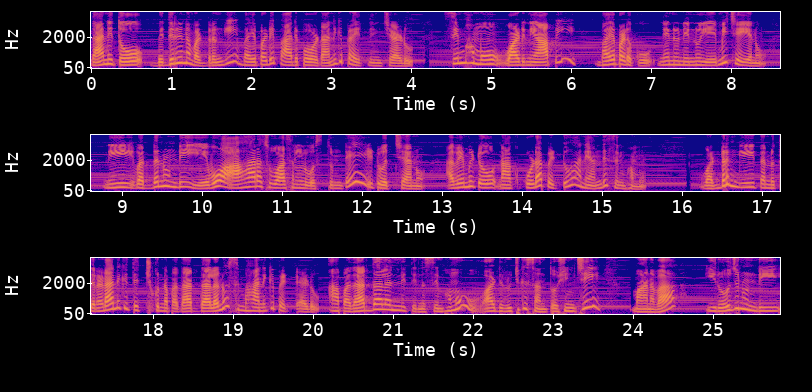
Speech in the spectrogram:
దానితో బెదిరిన వడ్రంగి భయపడి పారిపోవడానికి ప్రయత్నించాడు. సింహము వాడిని ఆపి భయపడకు నేను నిన్ను ఏమీ చేయను. నీ వద్ద నుండి ఏవో ఆహార సువాసనలు వస్తుంటే ఇటు వచ్చాను. అవేమిటో నాకు కూడా పెట్టు అని అంది సింహము. వడ్రంగి తను తినడానికి తెచ్చుకున్న పదార్థాలను సింహానికి పెట్టాడు. ఆ పదార్థాలన్నీ తిన్న సింహము వాటి రుచికి సంతోషించి మానవా ఈ రోజు నుండి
